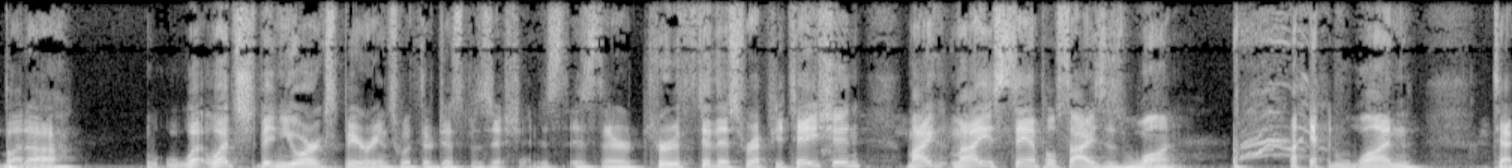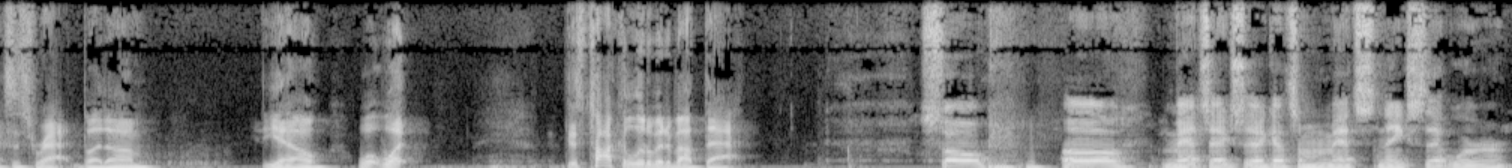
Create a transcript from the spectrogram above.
But uh what what's been your experience with their disposition? Is is there truth to this reputation? My my sample size is one. I had one Texas rat, but um you know, what what just talk a little bit about that. So, uh, Matt's actually, I got some Matt snakes that were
